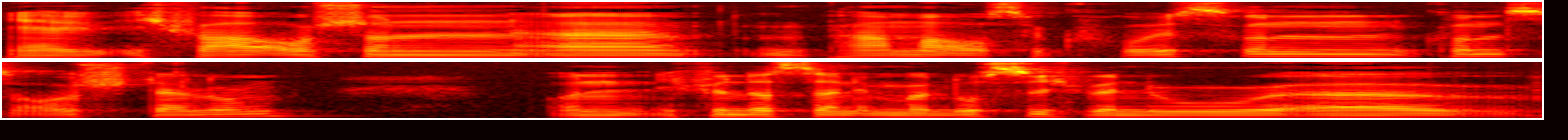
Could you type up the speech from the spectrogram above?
Ja, ich war auch schon äh, ein paar Mal aus so größeren Kunstausstellungen. Und ich finde das dann immer lustig, wenn du äh,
